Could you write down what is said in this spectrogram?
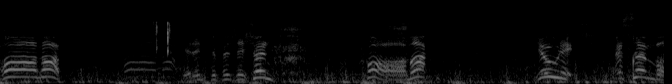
Form up! Get into position! Form up! Units, assemble!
